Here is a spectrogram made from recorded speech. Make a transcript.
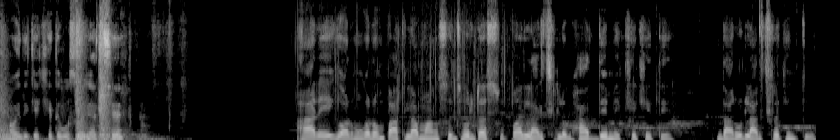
ওইদিকে খেতে বসে যাচ্ছে। আর এই গরম গরম পাতলা মাংসের ঝোলটা সুপার লাগছিল, ভাত দিয়ে মেখে খেতে। দারুণ লাগছিল কিন্তু।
